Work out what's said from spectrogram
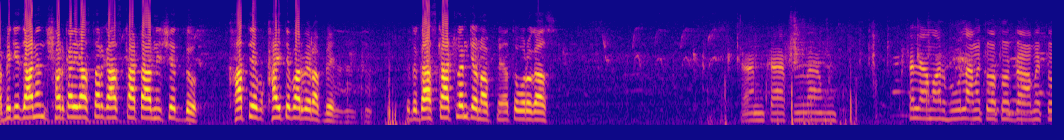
আপনি কি জানেন সরকারি রাস্তার গাছ কাটা নিষিদ্ধ? খাতে খাইতে পারবেন আপনি? কিন্তু গাছ কাটলেন কেন আপনি এত বড় গাছ? ধান কাটলাম। তাহলে আমার ভুল আমি তো অত আমি তো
